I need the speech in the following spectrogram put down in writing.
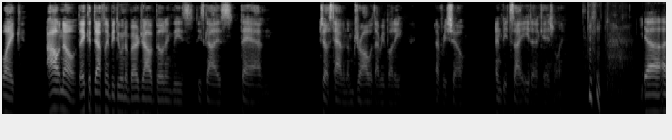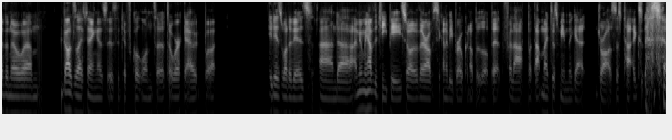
like, I don't know. They could definitely be doing a better job of building these these guys than just having them draw with everybody every show and beat Saida occasionally. yeah, I don't know. Um, God's Eye thing is is a difficult one to to work out, but it is what it is. And uh, I mean, we have the GP, so they're obviously going to be broken up a little bit for that. But that might just mean we get draws as tags. so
